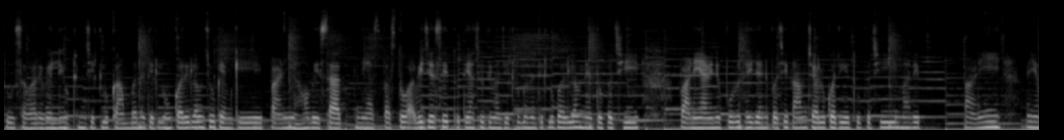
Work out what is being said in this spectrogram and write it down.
તો સવારે વહેલી ઉઠીને જેટલું કામ બને તેટલું હું કરી લઉં છું, કેમ કે પાણી હવે સાતની આસપાસ તો આવી જશે, તો ત્યાં સુધીમાં જેટલું બને તેટલું કરી લઉં. ને તો પછી પાણી આવીને પૂરું થઈ જાય ને પછી કામ ચાલુ કરીએ તો પછી મારે પાણી અહીંયા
